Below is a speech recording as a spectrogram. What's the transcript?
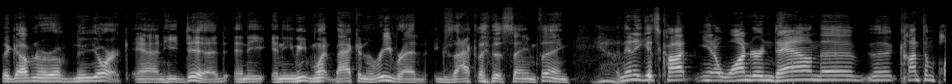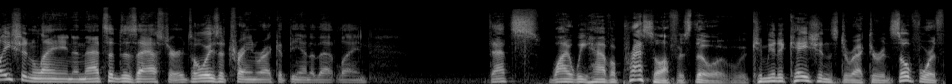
the governor of New York, and he did, and he and he even went back and reread exactly the same thing. Yeah. And then he gets caught, you know, wandering down the the contemplation lane, and that's a disaster. It's always a train wreck at the end of that lane. That's why we have a press office, though, a communications director, and so forth.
